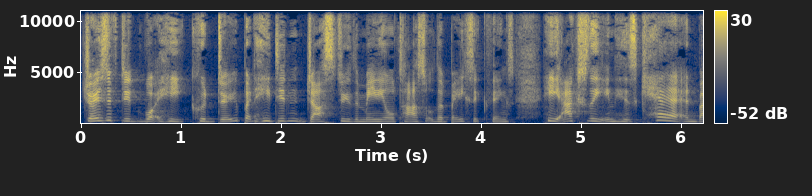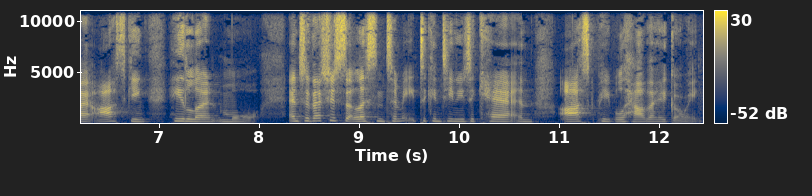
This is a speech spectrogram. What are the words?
Joseph did what he could do, but he didn't just do the menial tasks or the basic things. He actually, in his care and by asking, he learned more. And so that's just a lesson to me to continue to care and ask people how they are going.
